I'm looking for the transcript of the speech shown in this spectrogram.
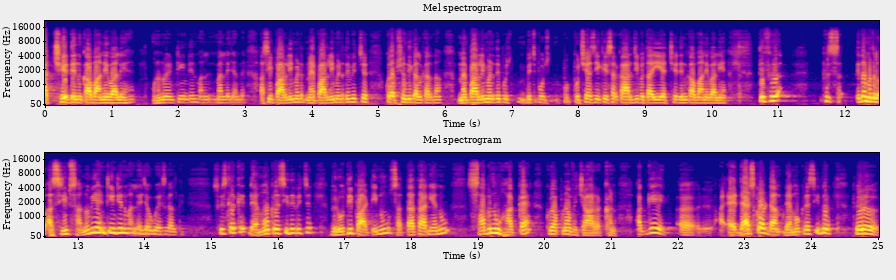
ਅੱਛੇ ਦਿਨ ਕਬ ਆने ਵਾਲੇ ਹਨ ਉਹਨਾਂ ਨੂੰ ਐਂਟੀ ਇੰਡੀਅਨ ਮੰਨ ਮੰਨ ਲਿਆ ਜਾਂਦਾ। ਅਸੀਂ ਪਾਰਲੀਮੈਂਟ ਮੈਂ ਪਾਰਲੀਮੈਂਟ ਦੇ ਵਿੱਚ ਕਰਪਸ਼ਨ ਦੀ ਗੱਲ ਕਰਦਾ। ਮੈਂ ਪਾਰਲੀਮੈਂਟ ਦੇ ਪੁੱਛ- ਵਿੱਚ ਪੁੱਛ- ਪੁੱਛਿਆ ਸੀ ਕਿ ਸਰਕਾਰ ਜੀ ਬਤਾਈਏ ਅੱਛੇ ਦਿਨ ਕਬ ਆने ਵਾਲੇ ਹਨ ਤੇ ਫਿਰ ਫਿਰ ਸ- ਇਹਦਾ ਮਤਲਬ ਅਸੀਂ, ਸਾਨੂੰ ਵੀ ਐਂਟੀ ਇੰਡੀਅਨ ਮੰਨ ਲਿਆ ਜਾਊਗਾ ਇਸ ਗੱਲ ਤੇ। ਸੋ ਇਸ ਕਰਕੇ ਡੈਮੋਕ੍ਰੇਸੀ ਦੇ ਵਿੱਚ ਵਿਰੋਧੀ ਪਾਰਟੀ ਨੂੰ, ਸੱਤਾਧਾਰੀਆਂ ਨੂੰ, ਸਭ ਨੂੰ ਹੱਕ ਹੈ ਕੋਈ ਆਪਣਾ ਵਿਚਾਰ ਰੱਖਣ। ਅੱਗੇ ਦੈਟਸ ਕਾਲਡ ਡੈਮੋਕ੍ਰੇਸੀ। ਫਿਰ ਫਿਰ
